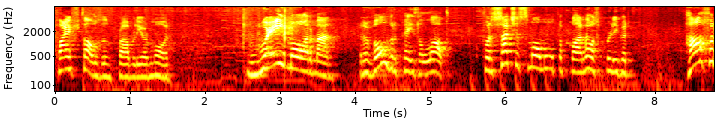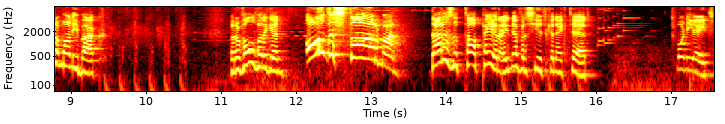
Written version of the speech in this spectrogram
Five thousand probably or more. Way more, man. Revolver pays a lot. For such a small multiplier, that was pretty good. Half of the money back. Revolver again. Oh, the star, man! That is the top pair. I never see it connect there. 28.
